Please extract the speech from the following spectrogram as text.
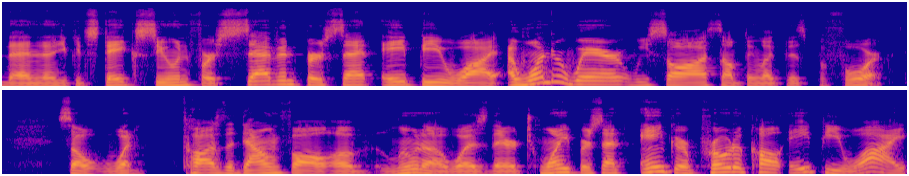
Then, then you could stake soon for 7% APY. I wonder where we saw something like this before. So, what caused the downfall of Luna was their 20% Anchor Protocol APY,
